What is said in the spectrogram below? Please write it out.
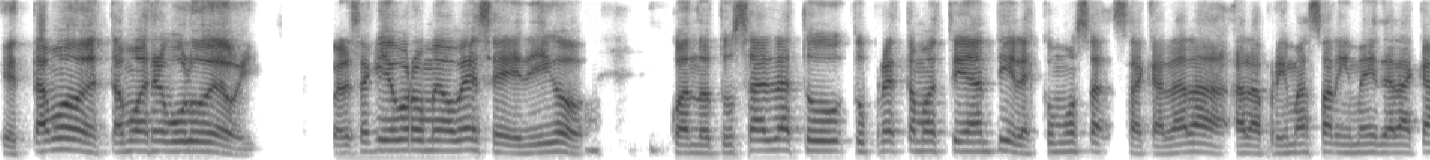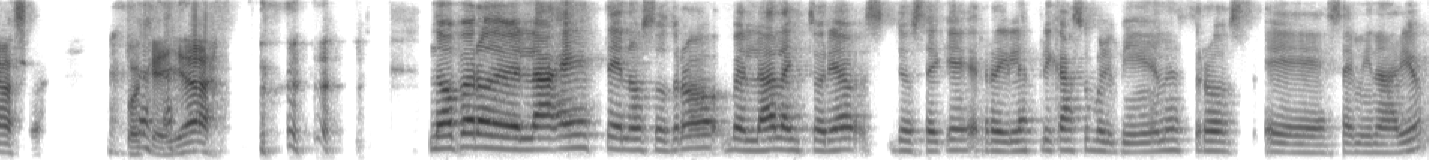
estamos, estamos en revolú de hoy. Por eso es que yo bromeo a veces y digo, cuando tú saldas tu, tu préstamo estudiantil, es como sacar a la, a la prima Sally May de la casa, porque ya... No, pero de verdad, este, nosotros, ¿verdad? La historia, yo sé que Rey la explica súper bien en nuestros eh, seminarios,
